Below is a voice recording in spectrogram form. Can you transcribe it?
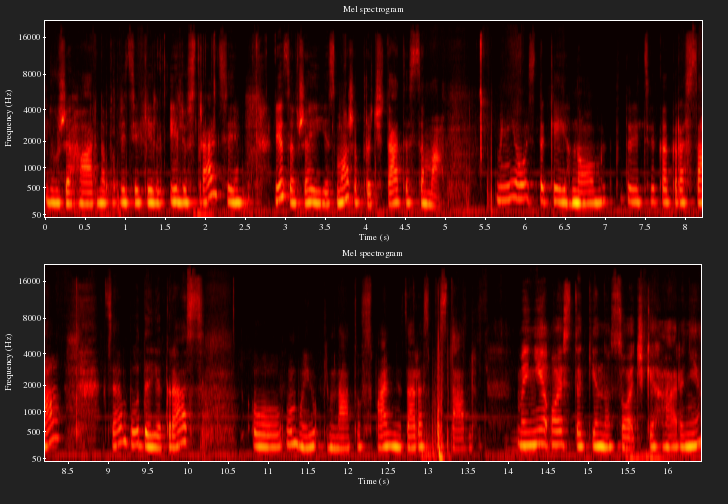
Дуже гарна. Подивіться, які ілюстрації. Ліза вже її зможе прочитати сама. Мені ось такий гномик. Подивіться, яка краса. Це буде якраз у, у мою кімнату в спальні. Зараз поставлю. Мені ось такі носочки гарні.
